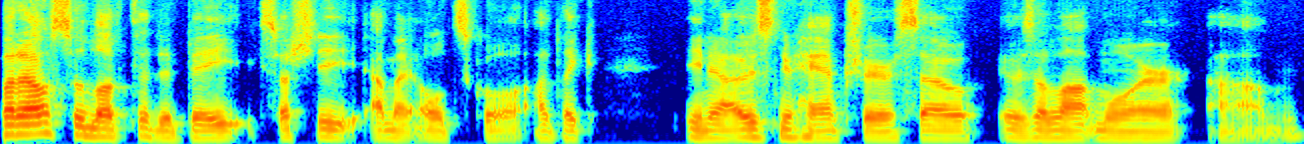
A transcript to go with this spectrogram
but I also loved to debate, especially at my old school. I'd like you know, it was New Hampshire, so it was a lot more um,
